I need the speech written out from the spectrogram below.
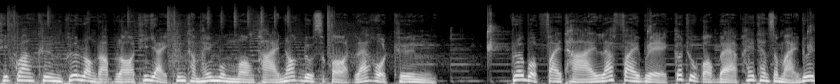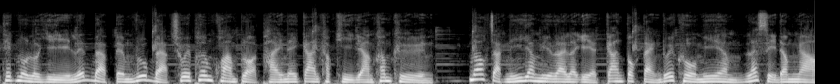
ที่กว้างขึ้นเพื่อรองรับล้อที่ใหญ่ขึ้นทำให้มุมมองภายนอกดูสปอร์ตและโหดขึ้น ระบบไฟท้ายและไฟเบรกก็ถูกออกแบบให้ทันสมัยด้วยเทคโนโลยีเลดแบบเต็มรูปแบบช่วยเพิ่มความปลอดภัยในการขับขี่ยามค่ำคืน นอกจากนี้ยังมีรายละเอียดการตกแต่งด้วยโครเมียม และสีดำเงา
